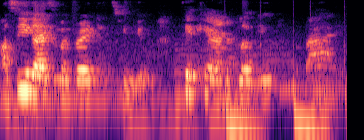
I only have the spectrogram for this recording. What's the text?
I'll see you guys in my very next video. Take care and i love you. Bye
